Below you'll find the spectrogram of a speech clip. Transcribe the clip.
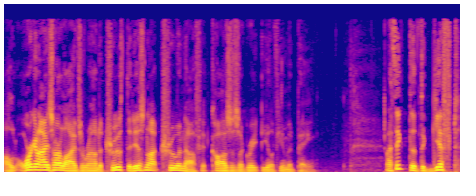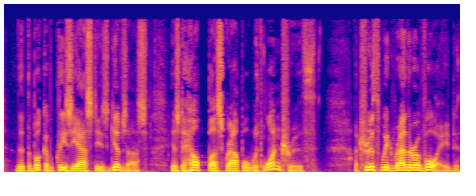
uh, organize our lives around a truth that is not true enough, it causes a great deal of human pain. I think that the gift that the book of Ecclesiastes gives us is to help us grapple with one truth, a truth we'd rather avoid,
